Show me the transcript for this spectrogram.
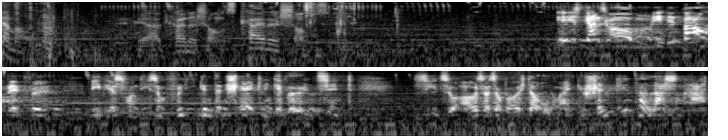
Fledermaus. Er hat keine Chance, keine Chance. Er ist ganz oben, in den Baumwipfeln, wie wir es von diesem fliegenden Schädling gewöhnt sind. Sieht so aus, als ob er euch da oben ein Geschenk hinterlassen hat.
